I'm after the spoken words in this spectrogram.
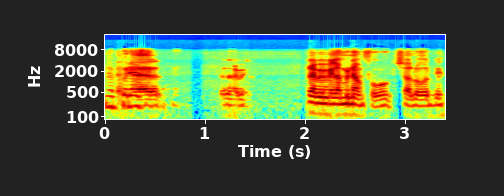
akkor ez... Remélem, hogy nem fogok csalódni.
